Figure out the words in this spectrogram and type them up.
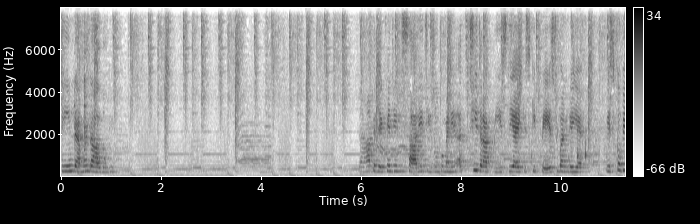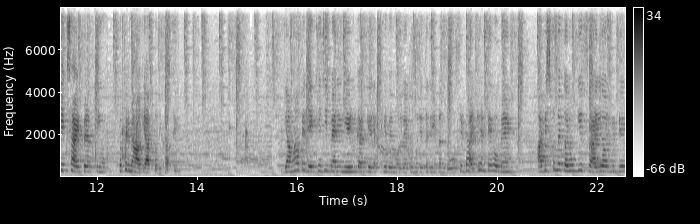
तीन लेमन डाल दूँगी। यहाँ पे देखें जी, इन सारी चीज़ों को मैंने अच्छी तरह पीस लिया एक इसकी पेस्ट बन गई है, इसको भी एक साइड पे रखती हूँ तो फिर मैं आगे आपको दिखाती हूँ। यहाँ पे देखें जी मैरिनेट करके रखे हुए मुर्गे को मुझे तकरीबन दो से ढाई घंटे हो गए अब इसको मैं करूँगी फ्राई और ये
